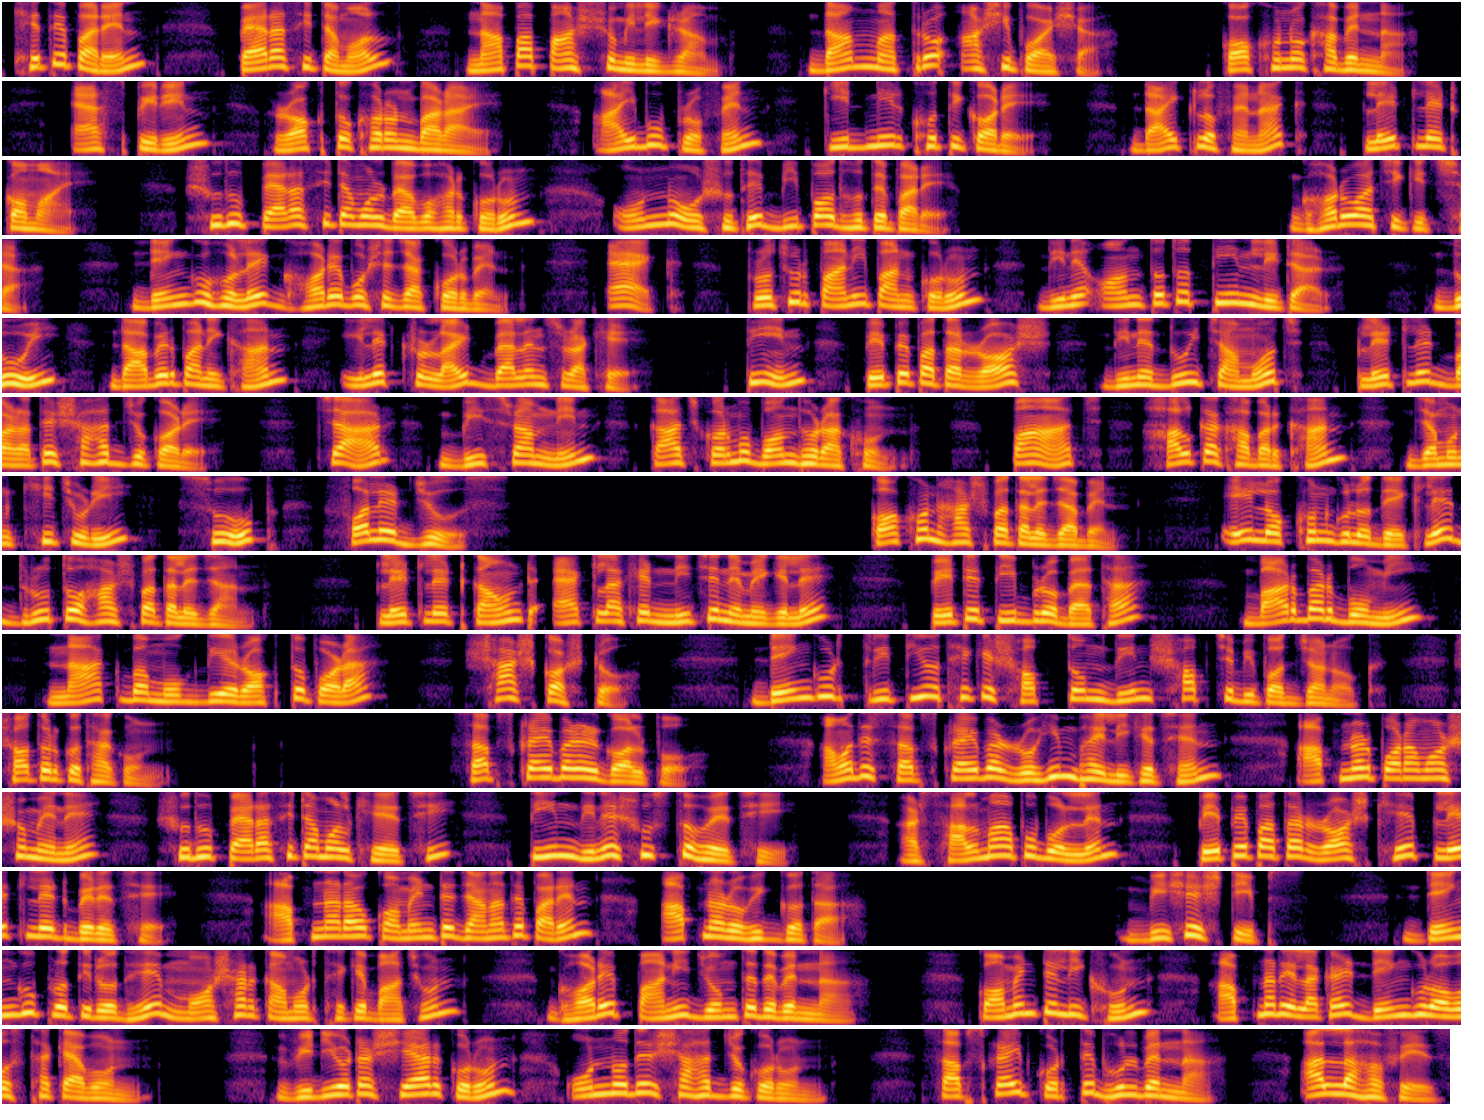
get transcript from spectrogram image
খেতে পারেন প্যারাসিটামল, নাপা পাঁচশো মিলিগ্রাম, দাম মাত্র আশি পয়সা। কখনো খাবেন না। অ্যাসপিরিন, রক্তক্ষরণ বাড়ায়। আইবুপ্রোফেন কিডনির ক্ষতি করে। ডাইক্লোফেনাক প্লেটলেট কমায়। শুধু প্যারাসিটামল ব্যবহার করুন, অন্য ওষুধে বিপদ হতে পারে। ঘরোয়া চিকিৎসা। ডেঙ্গু হলে ঘরে বসে যা করবেন। এক, প্রচুর পানি পান করুন, দিনে অন্তত তিন লিটার। দুই, ডাবের পানি খান, ইলেকট্রোলাইট ব্যালেন্স রাখে। তিন, পেঁপে পাতার রস, দিনে দুই চামচ প্লেটলেট বাড়াতে সাহায্য করে। চার, বিশ্রাম নিন, কাজকর্ম বন্ধ রাখুন। পাঁচ হালকা খাবার খান, যেমন খিচুড়ি, স্যুপ, ফলের জুস। কখন হাসপাতালে যাবেন? এই লক্ষণগুলো দেখলে দ্রুত হাসপাতালে যান। প্লেটলেট কাউন্ট এক লাখের নিচে নেমে গেলে পেটে তীব্র ব্যথা, বারবার বমি, নাক বা মুখ দিয়ে রক্ত পড়া, শ্বাসকষ্ট। ডেঙ্গুর তৃতীয় থেকে সপ্তম দিন সবচেয়ে বিপজ্জনক। সতর্ক থাকুন। সাবস্ক্রাইবারের গল্প। আমাদের সাবস্ক্রাইবার রহিম ভাই লিখেছেন, আপনার পরামর্শ মেনে শুধু প্যারাসিটামল খেয়েছি, তিন দিনে সুস্থ হয়েছি। আর সালমা আপু বললেন, পেঁপে পাতার রস খেয়ে প্লেটলেট বেড়েছে। আপনারাও কমেন্টে জানাতে পারেন আপনার অভিজ্ঞতা। বিশেষ টিপস, ডেঙ্গু প্রতিরোধে মশার কামড় থেকে বাঁচুন, ঘরে পানি জমতে দেবেন না। কমেন্টে লিখুন, আপনার এলাকায় ডেঙ্গুর অবস্থা কেমন? ভিডিওটা শেয়ার করুন, অন্যদের সাহায্য করুন। সাবস্ক্রাইব করতে ভুলবেন না আল্লাহ হাফেজ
